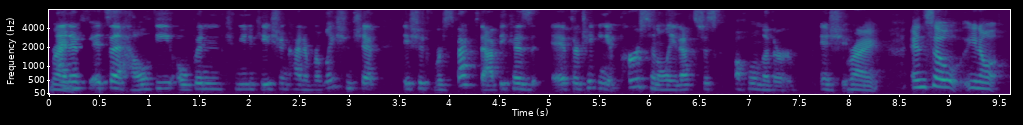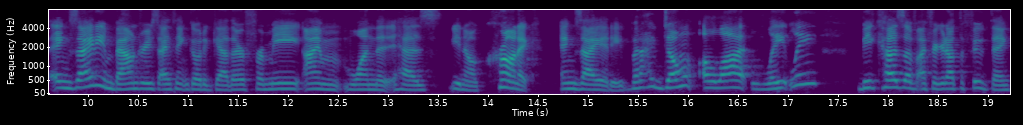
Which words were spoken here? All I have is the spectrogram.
Right. And if it's a healthy, open communication kind of relationship, they should respect that because if they're taking it personally, that's just a whole nother issue. Right. And so, you know, anxiety and boundaries, I think, go together. For me, I'm one that has, you know, chronic anxiety, but I don't a lot lately because of, I figured out the food thing,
